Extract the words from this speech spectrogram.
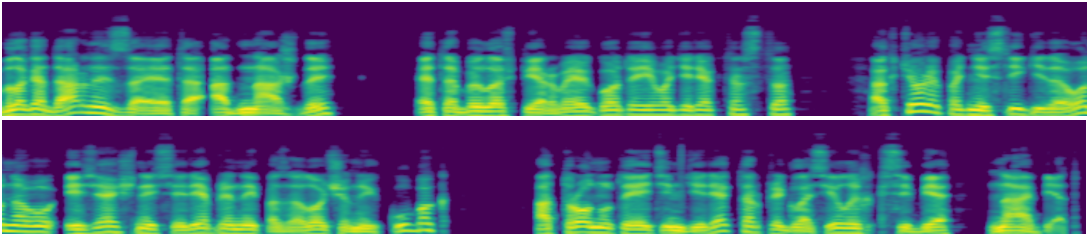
благодарность за это однажды это было в первые годы его директорства, актеры поднесли Гидеонову изящный серебряный позолоченный кубок, а тронутый этим директор пригласил их к себе на обед.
